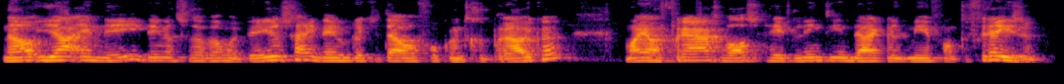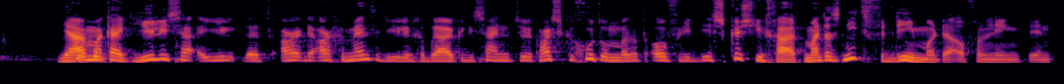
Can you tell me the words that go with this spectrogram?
Nou ja en nee, ik denk dat ze daar wel mee bezig zijn. Ik denk ook dat je het daar wel voor kunt gebruiken. Maar jouw vraag was: heeft LinkedIn daar niet meer van te vrezen? Ja, maar kijk, jullie, het, de argumenten die jullie gebruiken, die zijn natuurlijk hartstikke goed omdat het over die discussie gaat. Maar dat is niet het verdienmodel van LinkedIn.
